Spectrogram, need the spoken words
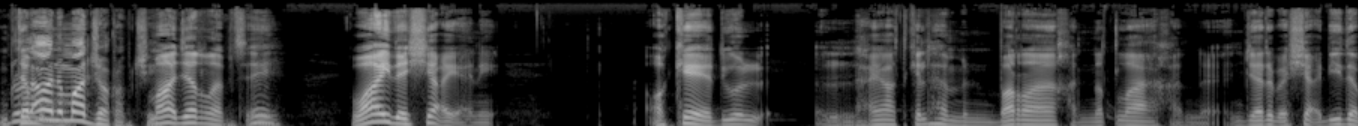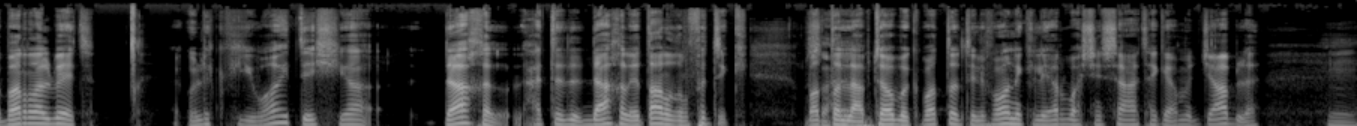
انت تقول أنا ما جربت شيء. ما جربت. اي وايد أشياء يعني. okay تقول الحياة كلها من برا خلينا نطلع خلينا نجرب أشياء جديدة برا البيت. أقول لك في وايد أشياء داخل حتى داخل إطار غرفتك. بطل صحيح. لابتوبك بطل تليفونك اللي 24 ساعة قامت جابله. مم.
